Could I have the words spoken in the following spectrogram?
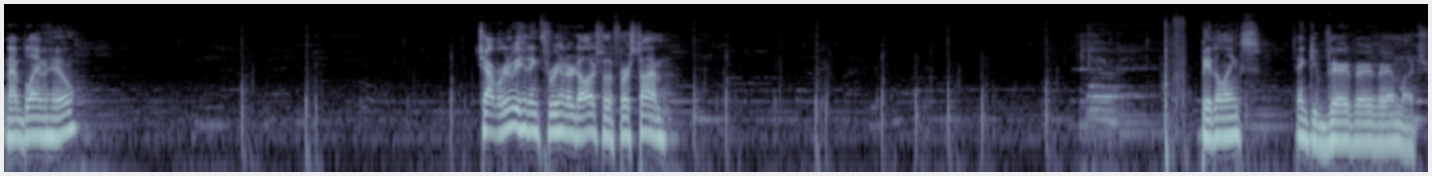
Can I blame who? Chat, we're going to be hitting $300 for the first time. Beta links, thank you very, very, very much.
